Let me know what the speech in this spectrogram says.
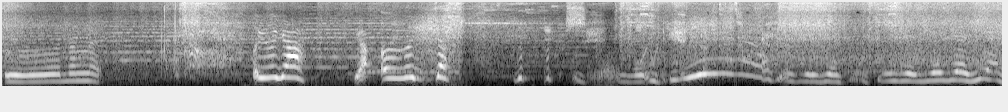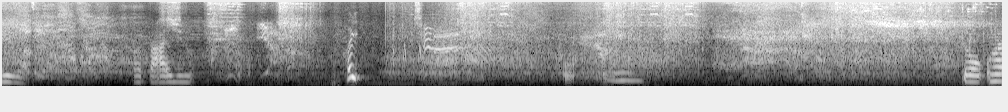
เออ นั่นแหละเอ้ยอย่าอย่าเอ้ยอย่าอย่าโอ้ยเฮียเฮียเฮียเฮียเฮียเฮียเฮียเฮียเฮียเฮียเอาตายมึง เฮ้ยตกมา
